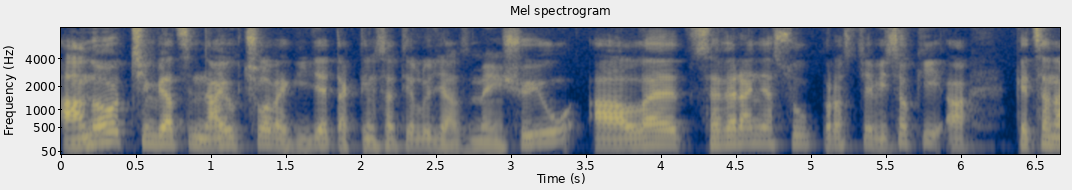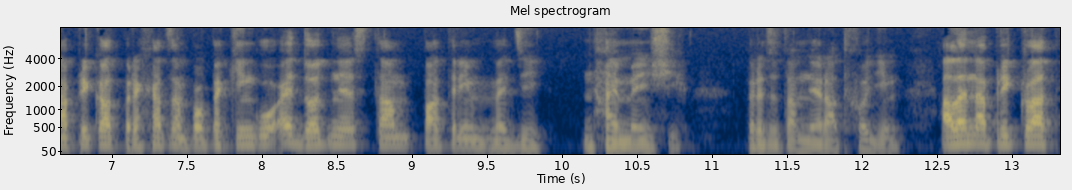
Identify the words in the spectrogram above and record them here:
Áno, čím viac na juh človek ide, tak tým sa tí ľudia zmenšujú, ale severania sú proste vysokí a keď sa napríklad prechádzam po Pekingu, aj dodnes tam patrím medzi najmenších. Preto tam nerad chodím. Ale napríklad,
